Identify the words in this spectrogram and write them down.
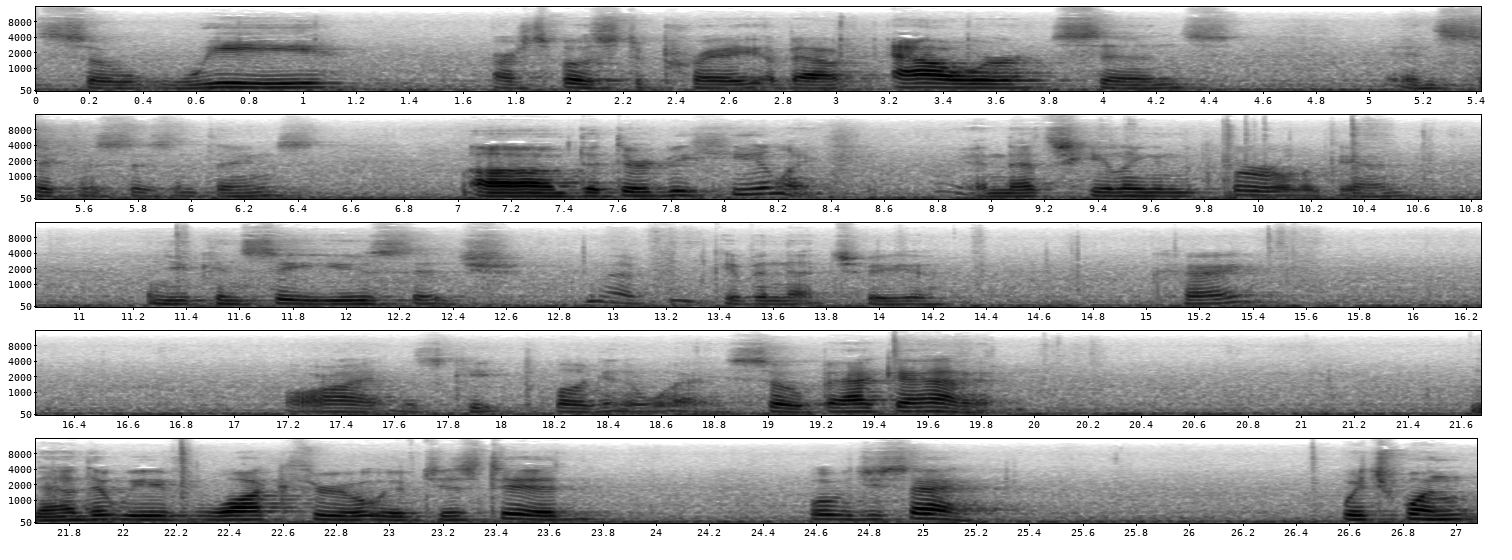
So we are supposed to pray about our sins and sicknesses and things, um, that there'd be healing. And that's healing in the plural again. And you can see usage. I've given that to you. Okay? All right, let's keep plugging away. So back at it. Now that we've walked through what we've just did, what would you say? Which one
